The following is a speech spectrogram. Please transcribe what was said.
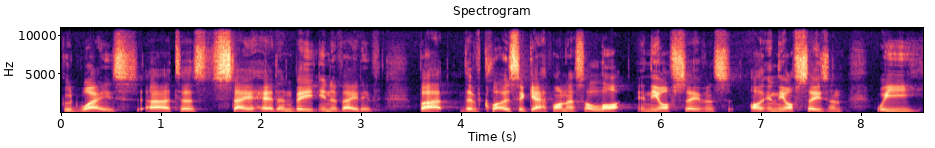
good ways uh, to stay ahead and be innovative. But they've closed the gap on us a lot in the off season. Uh, in the off season, we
